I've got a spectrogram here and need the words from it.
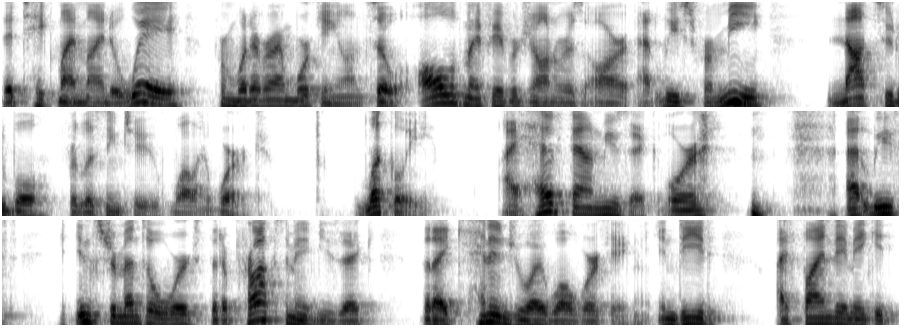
that take my mind away from whatever I'm working on. So, all of my favorite genres are, at least for me, not suitable for listening to while I work. Luckily, I have found music, or at least instrumental works that approximate music, that I can enjoy while working. Indeed, I find they make it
